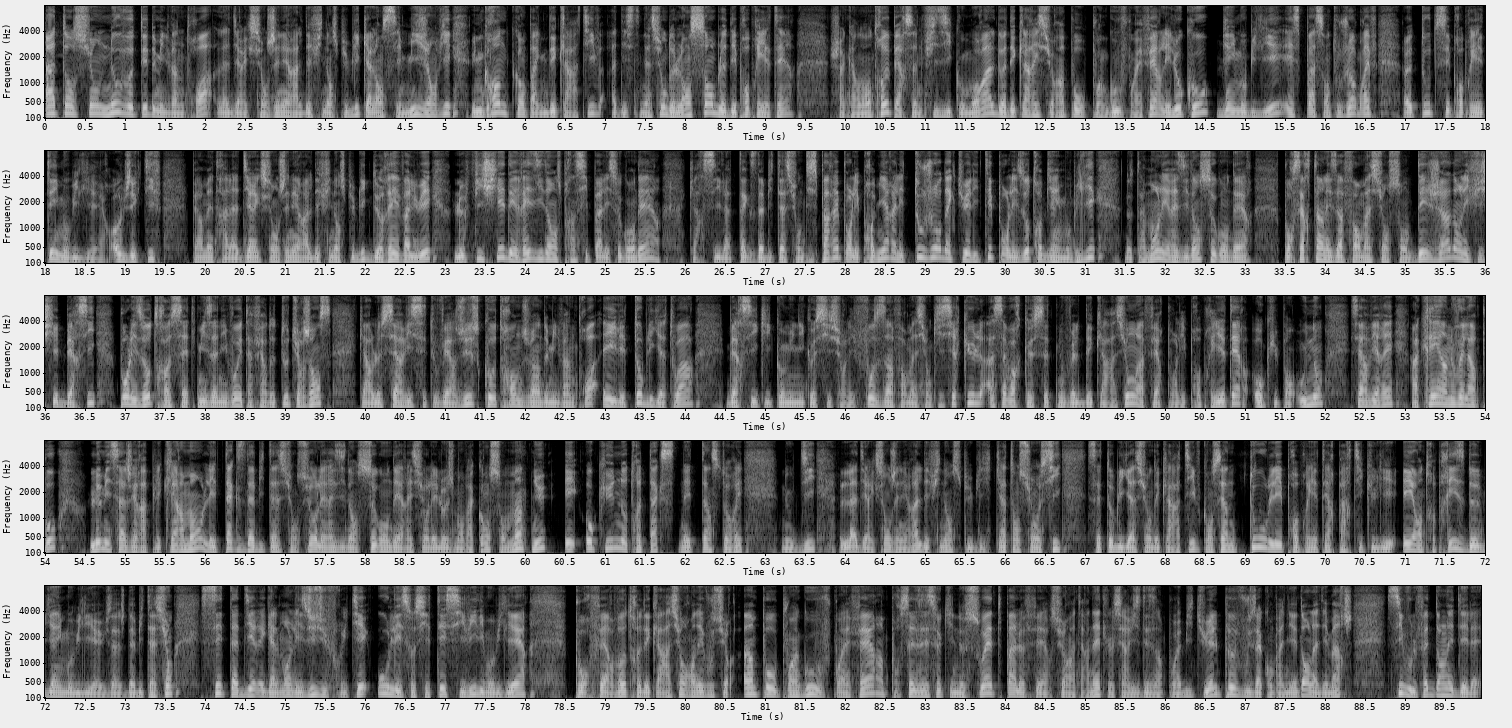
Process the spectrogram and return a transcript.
Attention, nouveauté 2023, la Direction générale des finances publiques a lancé mi-janvier une grande campagne déclarative à destination de l'ensemble des propriétaires. Chacun d'entre eux, personne physique ou morale, doit déclarer sur impôt.gouv.fr les locaux, biens immobiliers, espaces en tout genre, bref, euh, toutes ces propriétés immobilières. Objectif, permettre à la Direction générale des finances publiques de réévaluer le fichier des résidences principales et secondaires, car si la taxe d'habitation disparaît pour les premières, elle est toujours d'actualité pour les autres biens immobiliers, notamment les résidences secondaires. Pour certains, les informations sont déjà dans les fichiers de Bercy. Pour les autres, cette mise à niveau est affaire de toute urgence, car le service est ouvert jusqu'au 30 juin 2023 et il est obligatoire. Bercy qui communique aussi sur les fausses informations qui circulent, à savoir que cette nouvelle déclaration, à faire pour les propriétaires, occupants ou non, servirait à créer un nouvel impôt. Le message est rappelé clairement, les taxes d'habitation sur les résidences secondaires et sur les logements vacants sont maintenues et aucune autre taxe n'est instaurée, nous dit la Direction générale des finances publiques. Attention aussi, cette obligation déclarative concerne tous les propriétaires particuliers et entreprises de biens immobiliers à usage d'habitation, c'est-à-dire également les usufruitiers ou les sociétés civiles immobilières. Pour faire votre déclaration, rendez-vous sur impôt.gouv.fr. Pour celles et ceux qui ne souhaitent pas le faire sur Internet, le service des impôts habituel peut vous accompagner dans la démarche si vous le faites dans les délais,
